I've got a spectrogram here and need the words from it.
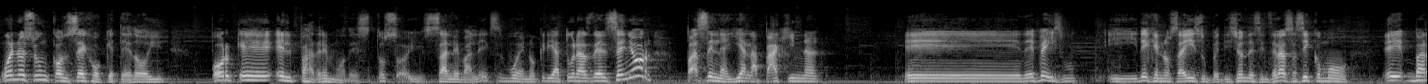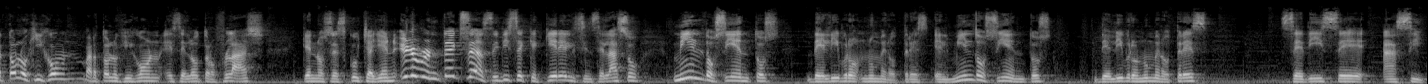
Bueno, es un consejo que te doy porque el Padre Modesto soy. Sale Valex. Bueno, criaturas del Señor, pásenle ahí a la página eh, de Facebook y déjenos ahí su petición de sinceridad, así como eh, Bartolo Gijón. Bartolo Gijón es el otro Flash que nos escucha allá en Irving, Texas, y dice que quiere el cincelazo 1200 del libro número 3. El 1200 del libro número 3 se dice así.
